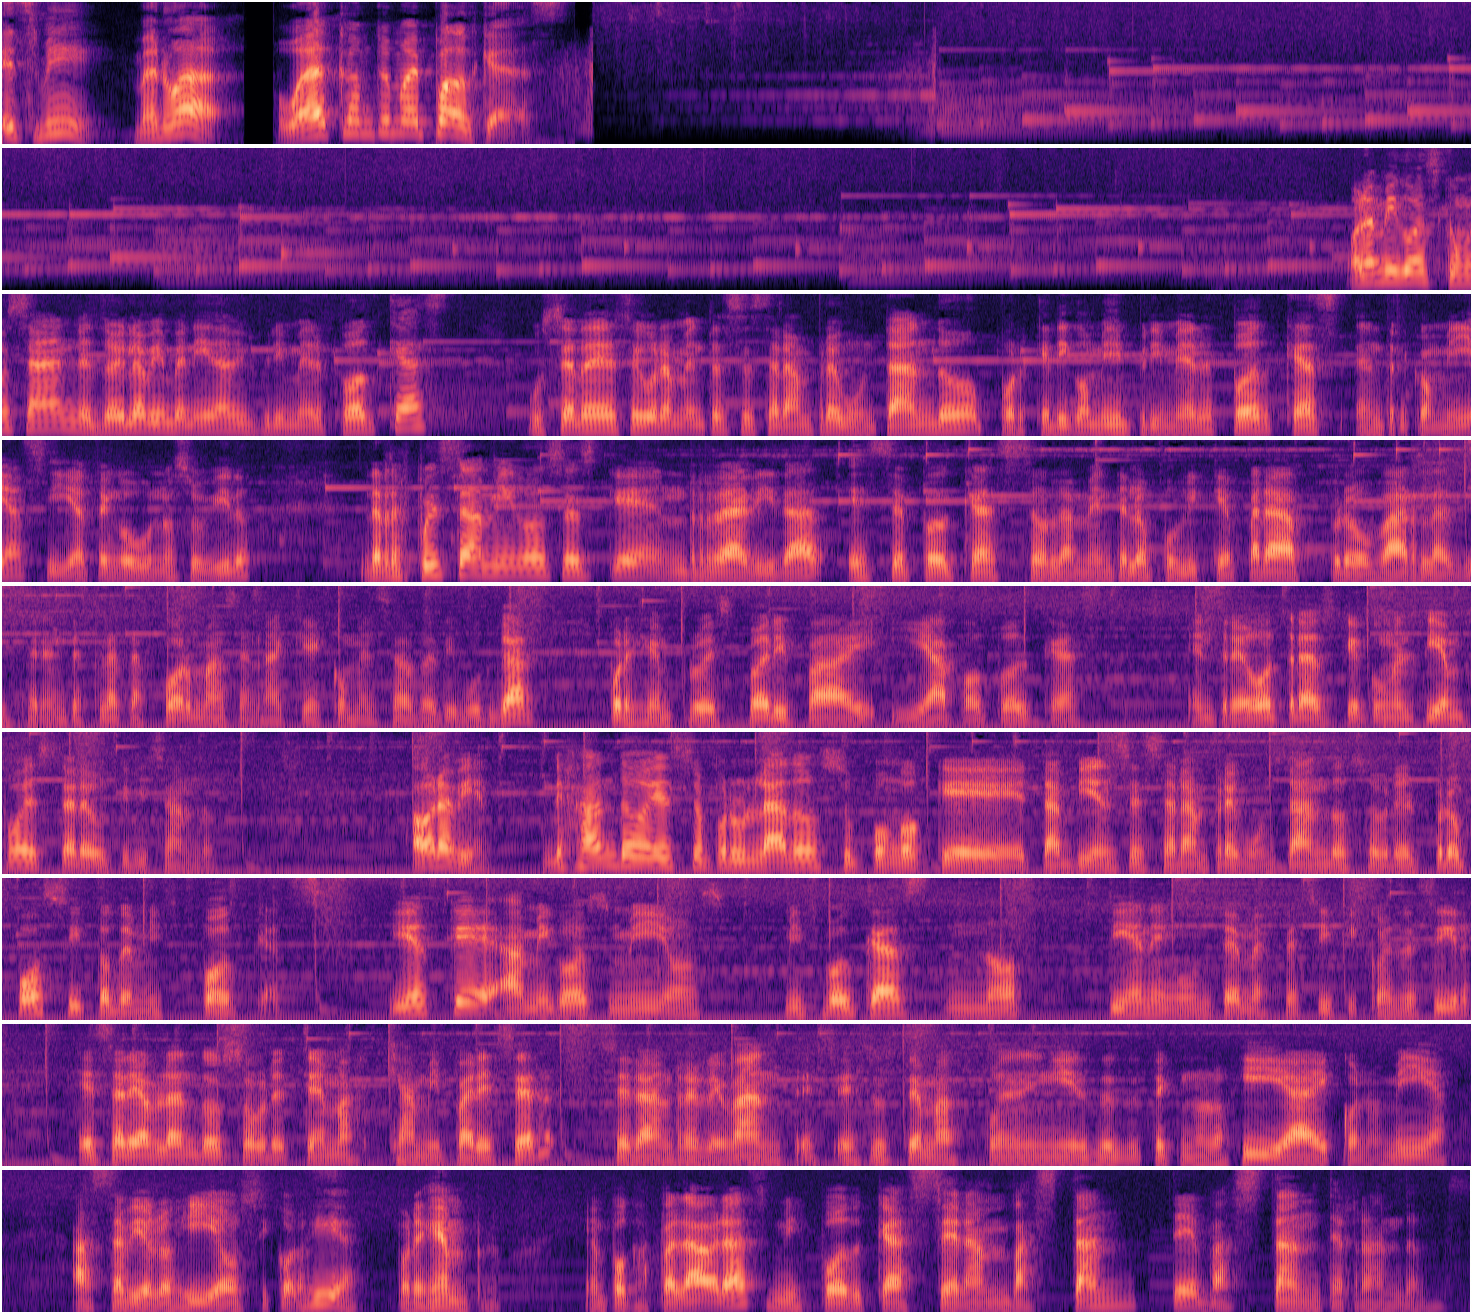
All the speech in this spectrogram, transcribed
It's me, Manuel. Welcome to my podcast. Hola amigos, ¿cómo están? Les doy la bienvenida a mi primer podcast. Ustedes seguramente se estarán preguntando por qué digo mi primer podcast, entre comillas, si ya tengo uno subido. La respuesta amigos es que en realidad este podcast solamente lo publiqué para probar las diferentes plataformas en las que he comenzado a divulgar, por ejemplo Spotify y Apple Podcast, entre otras que con el tiempo estaré utilizando. Ahora bien, dejando esto por un lado, supongo que también se estarán preguntando sobre el propósito de mis podcasts. Y es que amigos míos, mis podcasts no tienen un tema específico, es decir, estaré hablando sobre temas que a mi parecer serán relevantes. Estos temas pueden ir desde tecnología, economía, hasta biología o psicología, por ejemplo. En pocas palabras, mis podcasts serán bastante, bastante randoms.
